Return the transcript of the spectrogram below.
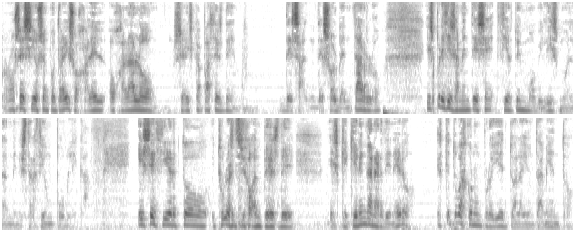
no sé si os encontraréis, ojalá, ojalá lo seáis capaces de, de, de solventarlo, es precisamente ese cierto inmovilismo en la administración pública. Ese cierto, tú lo has dicho antes, de, es que quieren ganar dinero. Es que tú vas con un proyecto al ayuntamiento.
